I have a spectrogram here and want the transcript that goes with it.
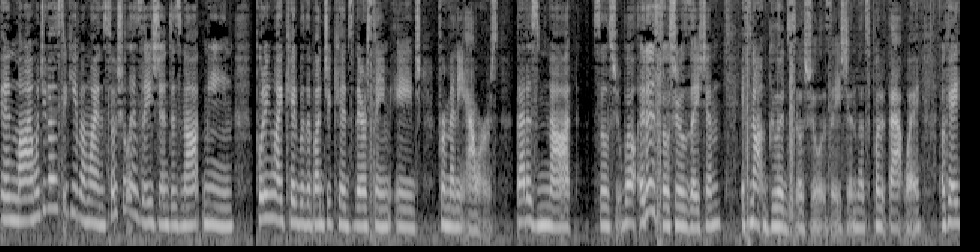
in mind, I want you guys to keep in mind, socialization does not mean putting my kid with a bunch of kids their same age for many hours. That is not social. Well, it is socialization. It's not good socialization. Let's put it that way. Okay,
